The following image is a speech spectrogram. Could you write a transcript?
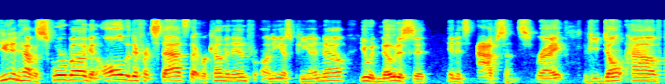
you didn't have a score bug and all the different stats that were coming in on ESPN now, you would notice it in its absence, right? If you don't have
